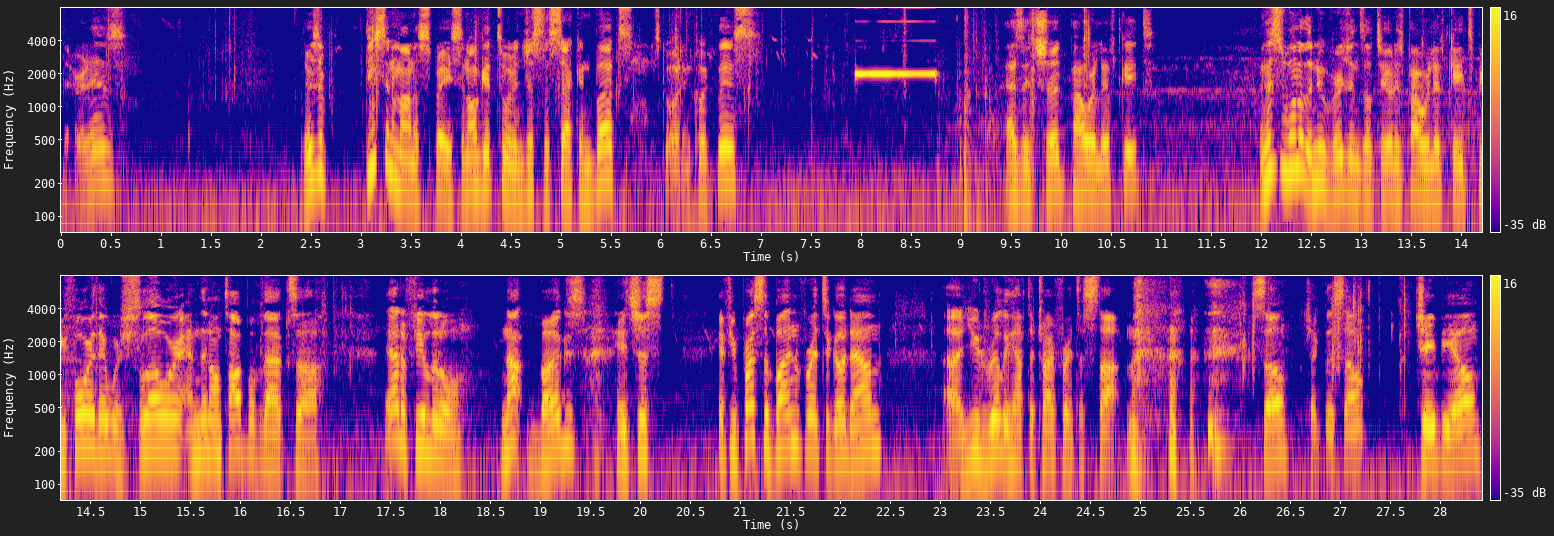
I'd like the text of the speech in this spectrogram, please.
there it is there's a decent amount of space and I'll get to it in just a second but let's go ahead and click this. As it should power lift gates and this is one of the new versions of Toyota's power lift gates. Before they were slower and then on top of that uh, they had a few little not bugs. It's just if you press the button for it to go down uh, you'd really have to try for it to stop. So check this out. JBL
